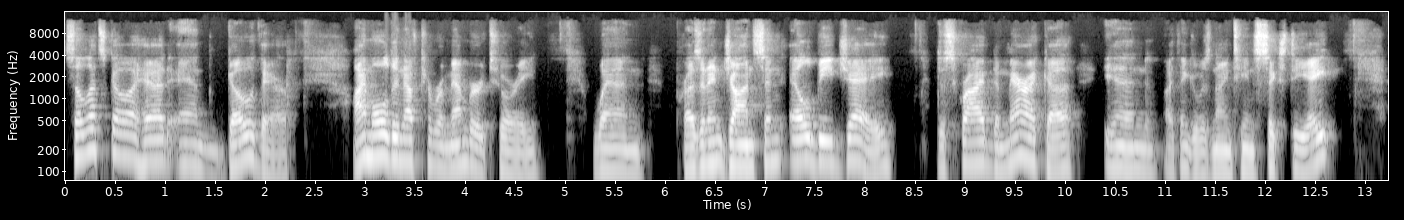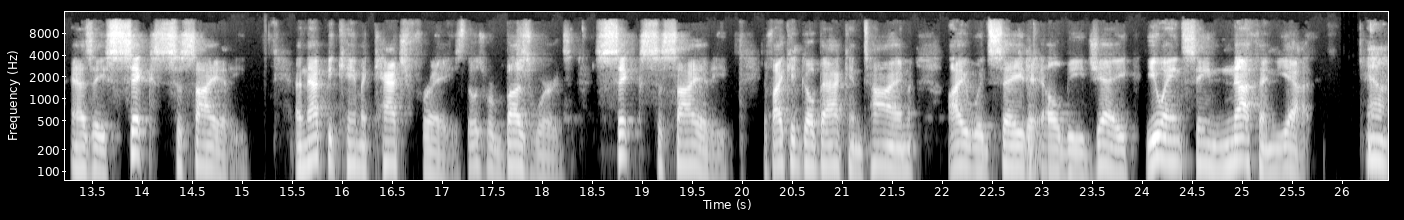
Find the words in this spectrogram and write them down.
So let's go ahead and go there. I'm old enough to remember, Turi, when President Johnson, LBJ, described America in, I think it was 1968, as a sick society. And that became a catchphrase. Those were buzzwords sick society. If I could go back in time, I would say to LBJ, You ain't seen nothing yet. Yeah.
